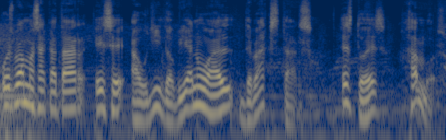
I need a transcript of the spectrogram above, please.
Pues vamos a catar ese aullido bianual de Backstars. Esto es Jambos.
